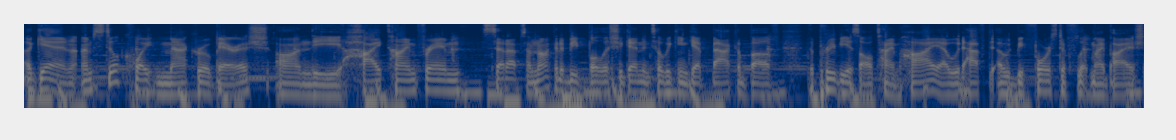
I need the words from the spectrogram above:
Again, I'm still quite macro bearish on the high time frame setups. I'm not going to be bullish again until we can get back above the previous all-time high. I would have to, I would be forced to flip my bias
